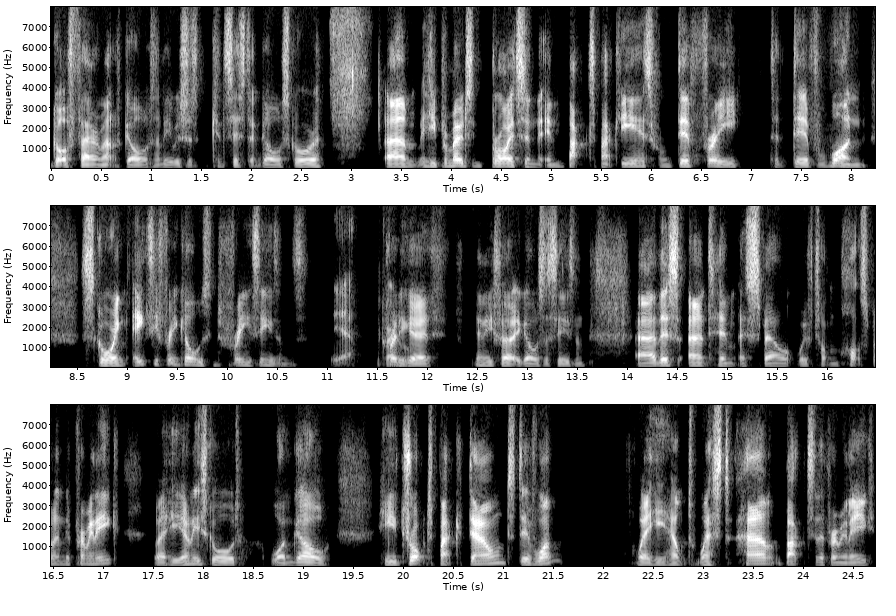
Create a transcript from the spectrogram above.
got a fair amount of goals, and he was just a consistent goal scorer. Um, he promoted Brighton in back-to-back years from Div Three to Div One, scoring 83 goals in three seasons yeah, pretty incredible. good. Nearly 30 goals a season. Uh, this earned him a spell with Tottenham Hotspur in the Premier League, where he only scored one goal. He dropped back down to Div 1, where he helped West Ham back to the Premier League,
